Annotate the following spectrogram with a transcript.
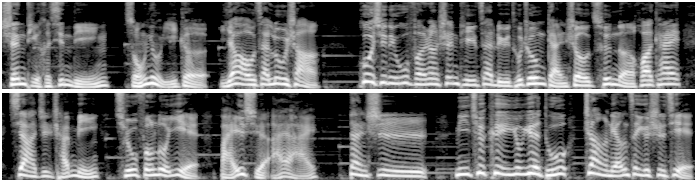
身体和心灵总有一个要在路上。或许你无法让身体在旅途中感受春暖花开、夏至蝉鸣、秋风落叶、白雪皑皑，但是你却可以用阅读丈量这个世界。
